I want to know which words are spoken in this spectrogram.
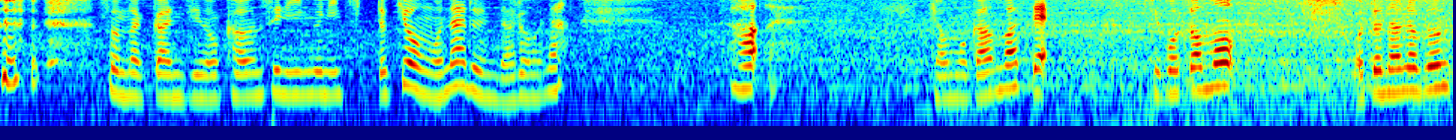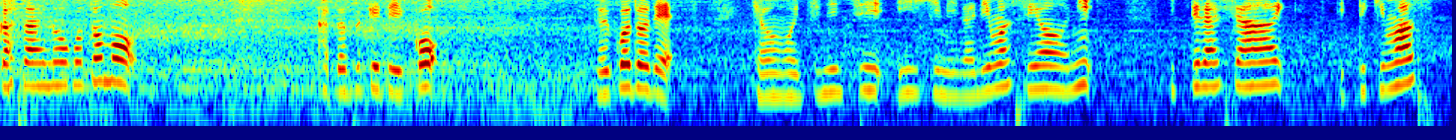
そんな感じのカウンセリングにきっと今日もなるんだろうな。さあ今日も頑張って。仕事も大人の文化祭のことも片付けていこう。ということで今日も一日いい日になりますように。いってらっしゃい。行ってきます。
